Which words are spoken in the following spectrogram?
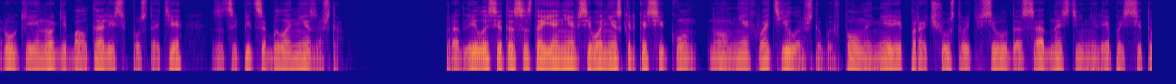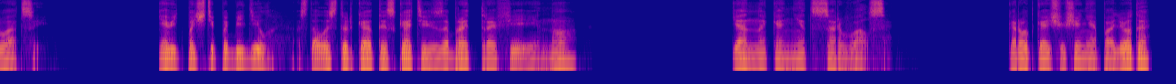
Руки и ноги болтались в пустоте, зацепиться было не за что. Продлилось это состояние всего несколько секунд, но мне хватило, чтобы в полной мере прочувствовать всю досадность и нелепость ситуации. Я ведь почти победил, осталось только отыскать и забрать трофеи, но... Я, наконец, сорвался. Короткое ощущение полета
